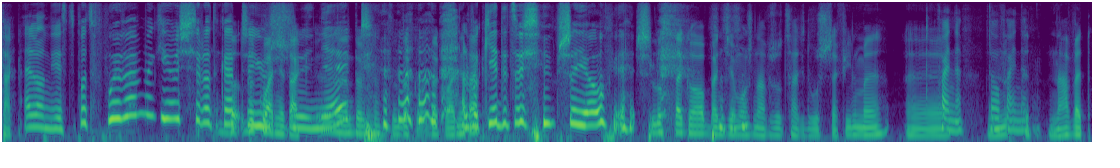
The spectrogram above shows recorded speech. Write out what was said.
tak. Elon jest pod wpływem jakiegoś środka, Do- czy dokładnie już tak. nie. Do, do, do, dokładnie Albo tak. kiedy coś przyjął, wiesz. Plus tego będzie można wrzucać dłuższe filmy. e, Fajne, to fajne. Nawet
